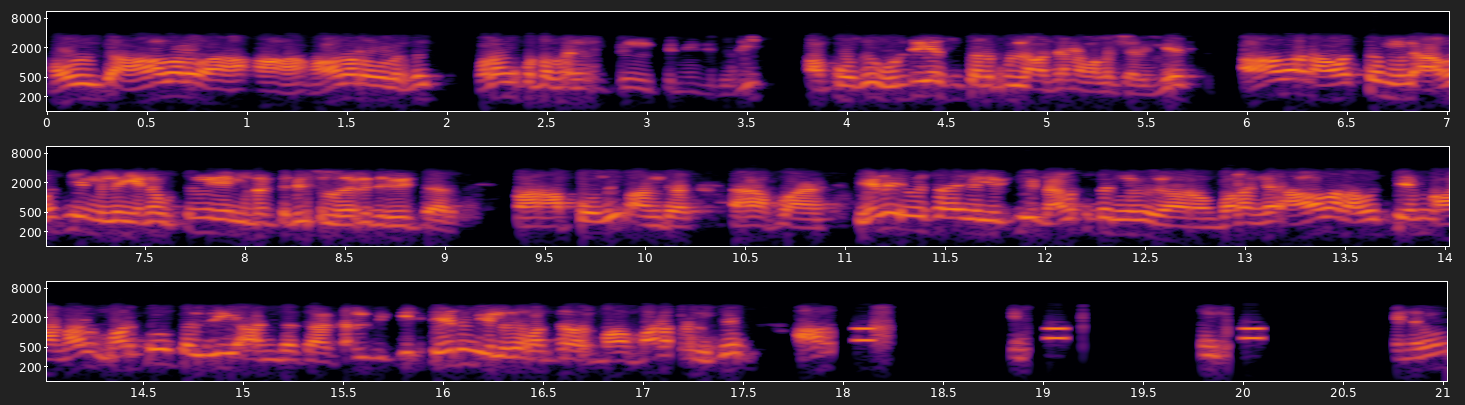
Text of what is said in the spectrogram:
அவர்களுக்கு ஆதார அ- ஆதரவாளர்கள் வழங்கப்பட்டதாக நீதிபதி அப்போது ஒன்றிய அரசு தரப்பில் ஆஜரான வழக்கறிஞர் ஆதார் அவசியம் இல்லை அவசியம் இல்லை என உச்சநீதிமன்றம் தெரிவித்துள்ளதாக தெரிவித்தார். அப்போது அந்த ஏழை விவசாயிகளுக்கு நலத்திட்டங்கள் வழங்க ஆதார் அவசியம். ஆனால் மருத்துவ கல்வி அந்த க- கல்விக்கு தேர்வு எழுத வந்த மாணவர்களுக்கு எனவும்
